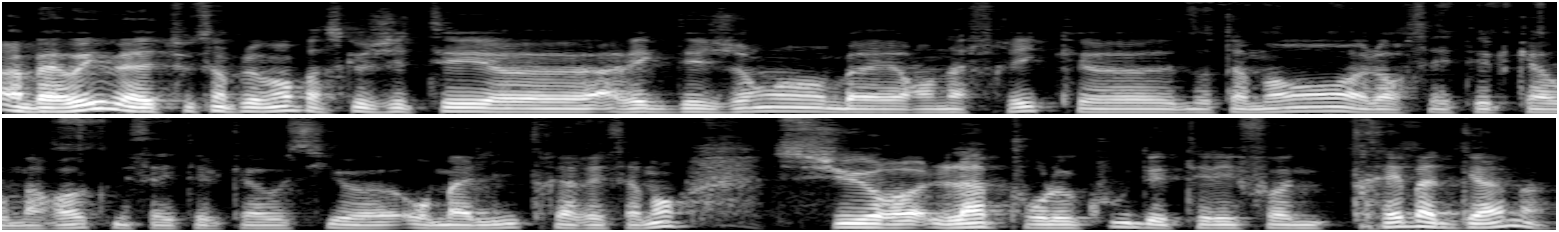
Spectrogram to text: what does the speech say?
Ah bah oui, bah, tout simplement parce que j'étais euh, avec des gens bah, en Afrique euh, notamment. Alors ça a été le cas au Maroc, mais ça a été le cas aussi euh, au Mali très récemment. Sur là pour le coup des téléphones très bas de gamme,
